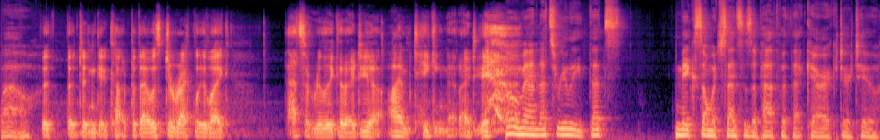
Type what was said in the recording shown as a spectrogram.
Wow. That, that didn't get cut, but that was directly like, that's a really good idea. I'm taking that idea. oh man, that's really that's makes so much sense as a path with that character too.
